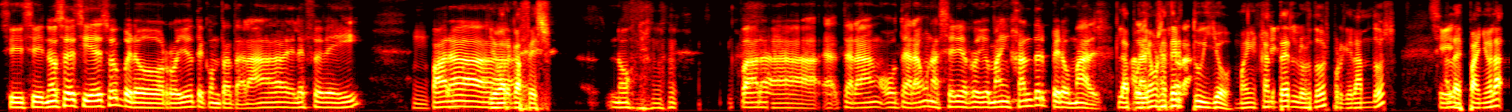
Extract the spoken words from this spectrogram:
Sí, sí, no sé si eso, pero rollo te contratará el FBI Mm. para Llevar cafés. No. Para eh, te harán o te harán una serie rollo Mindhunter, pero mal. La a podíamos hacer tú y yo. Mindhunter los dos, porque eran dos. Sí. A la española,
